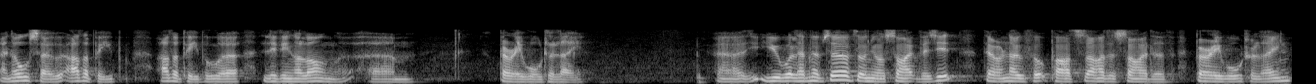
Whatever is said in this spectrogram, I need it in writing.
and also other people, other people who are living along um, Bury Water Lane. Uh, you will have observed on your site visit there are no footpaths either side of Bury Water Lane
